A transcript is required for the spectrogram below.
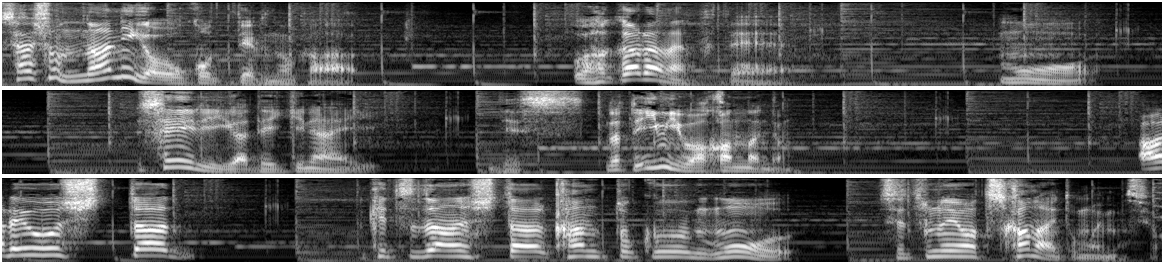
最初何が起こってるのか分からなくてもう整理ができないです。だって意味分かんないんだもん。あれをした決断した監督も説明はつかないと思いますよ。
